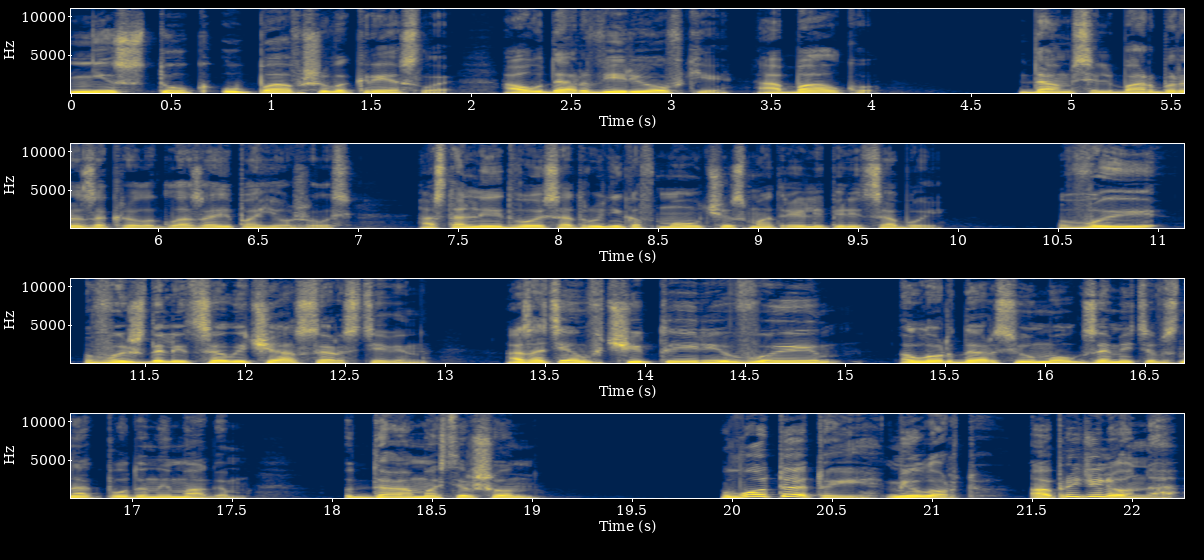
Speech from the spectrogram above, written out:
не стук упавшего кресла, а удар веревки о балку. Дамсель Барбара закрыла глаза и поежилась. Остальные двое сотрудников молча смотрели перед собой. «Вы выждали целый час, сэр Стивен. А затем в четыре вы...» Лорд Дарси умолк, заметив знак, поданный магом. «Да, мастер Шон». «Вот этой, милорд, определенно».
